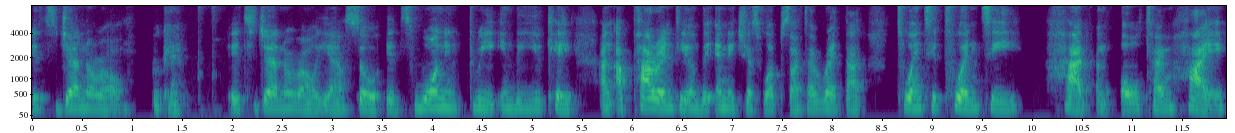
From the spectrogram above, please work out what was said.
It's general. Okay. It's general, yeah. So it's one in three in the UK. And apparently on the NHS website, I read that 2020 had an all-time high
